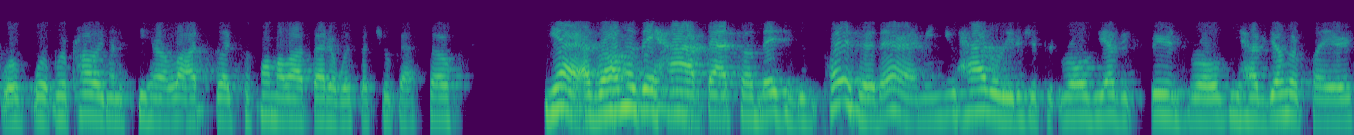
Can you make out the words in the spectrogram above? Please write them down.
we're, we're probably going to see her a lot like perform a lot better with Pachuca. So yeah, as long as they have that foundation, the players are there. I mean, you have a leadership roles, you have experienced roles, you have younger players.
